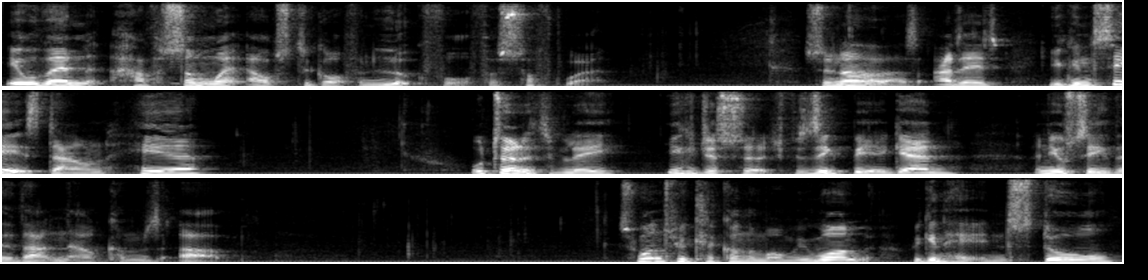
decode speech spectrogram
it will then have somewhere else to go off and look for for software. So now that that's added, you can see it's down here. Alternatively, you can just search for Zigbee again and you'll see that that now comes up. So once we click on the one we want, we can hit install.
